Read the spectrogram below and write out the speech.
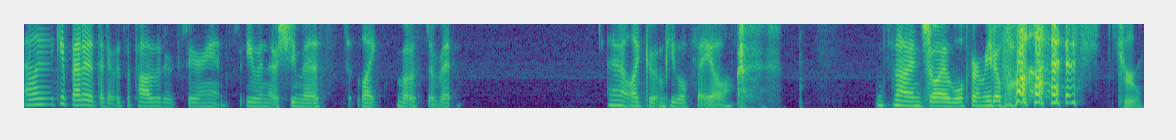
I like it better that it was a positive experience, even though she missed like most of it. I don't like it when people fail. it's not enjoyable for me to watch. True.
